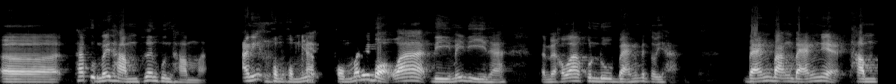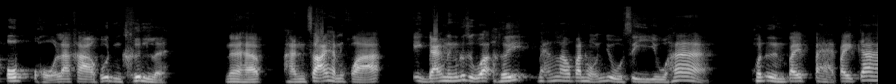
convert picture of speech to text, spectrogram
เอ่อถ้าคุณไม่ทำเพื่อนคุณทำอะ อันนี้ผมผมครับผมไม่ได้บอกว่าดีไม่ดีนะ แต่หมายความว่าคุณดูแบงก์เป็นตัวอย่าง แบงก์บางแบงก์เนี่ยทำปุ๊บโอ้โหราคาหุ้นขึ้นเลยนะครับหันซ้ายหันขวา อีกแบงก์หนึ่งรู้สึกว่าเฮ้ยแบงก์เราปันผลอยู่สี่อยู่ห้าคนอื่นไปแปดไปเก้า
